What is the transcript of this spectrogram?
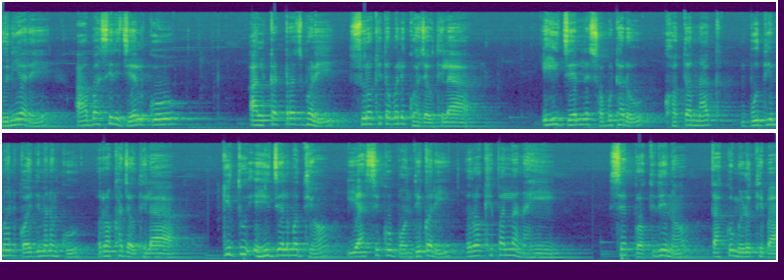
ଦୁନିଆରେ ଆବାସିରି ଜେଲ୍କୁ ଆଲକାଟ୍ରାଜ୍ ଭଳି ସୁରକ୍ଷିତ ବୋଲି କୁହାଯାଉଥିଲା। ଏହି ଜେଲ୍ରେ ସବୁଠାରୁ ଖତରନାକ ବୁଦ୍ଧିମାନ କଏଦୀମାନଙ୍କୁ ରଖାଯାଉଥିଲା। କିନ୍ତୁ ଏହି ଜେଲ୍ ମଧ୍ୟ ୟାସିକୁ ବନ୍ଦୀ କରି ରଖିପାରିଲା ନାହିଁ। ସେ ପ୍ରତିଦିନ ତାକୁ ମିଳୁଥିବା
